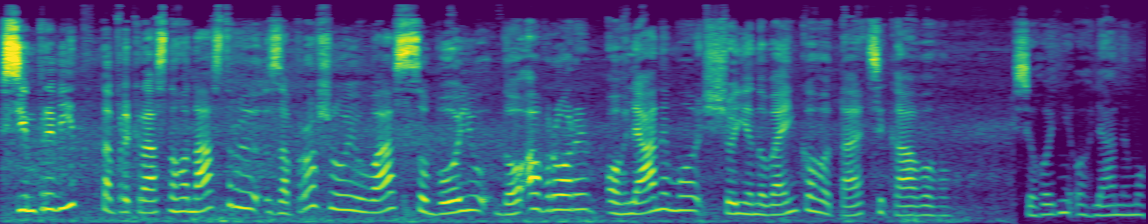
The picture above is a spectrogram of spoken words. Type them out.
Всім привіт та прекрасного настрою! Запрошую вас з собою до Аврори. Оглянемо, що є новенького та цікавого. Сьогодні оглянемо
